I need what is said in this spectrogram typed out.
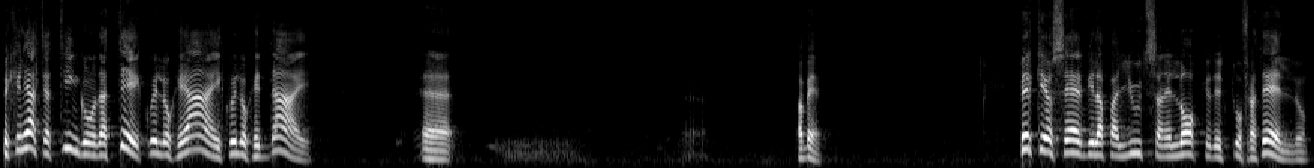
Perché gli altri attingono da te quello che hai, quello che dai. Eh, va bene. Perché osservi la pagliuzza nell'occhio del tuo fratello,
